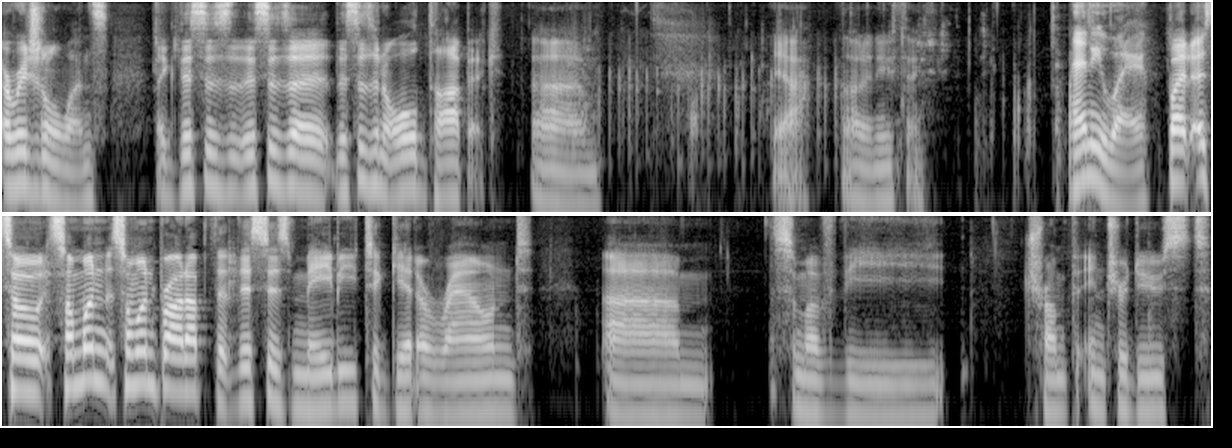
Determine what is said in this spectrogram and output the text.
original ones. Like this is this is a this is an old topic. Um, yeah, not a new thing. Anyway, But uh, so someone someone brought up that this is maybe to get around um, some of the Trump introduced.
